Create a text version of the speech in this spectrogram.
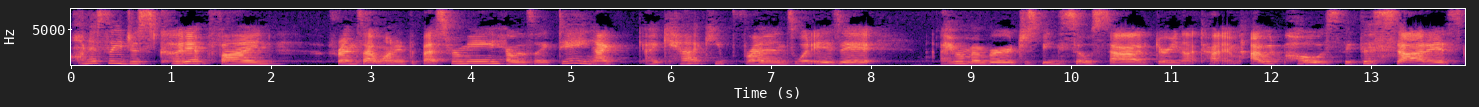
honestly just couldn't find friends that wanted the best for me. I was like, dang, I, I can't keep friends. What is it? I remember just being so sad during that time. I would post like the saddest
